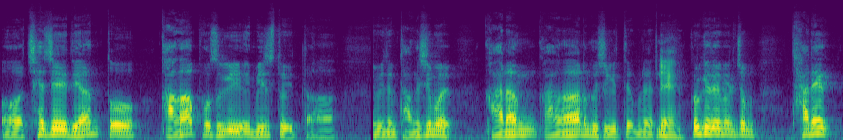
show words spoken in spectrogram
어, 체제에 대한 또 강화 포석의 의미일 수도 있다. 왜냐하면 당심을 강한, 강화하는 것이기 때문에 네. 그렇게 되면 좀 탄핵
